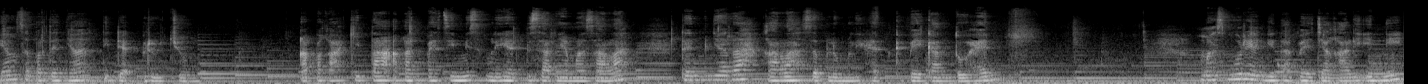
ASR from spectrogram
yang sepertinya tidak berujung? Apakah kita akan pesimis melihat besarnya masalah dan menyerah kalah sebelum melihat kebaikan Tuhan. Mazmur yang kita baca kali ini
